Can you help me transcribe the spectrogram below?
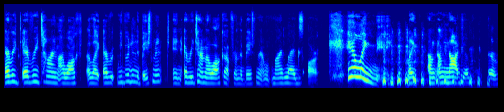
every every time I walk like every we do it in the basement and every time I walk up from the basement my legs are killing me. like I'm I'm not joking. They're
